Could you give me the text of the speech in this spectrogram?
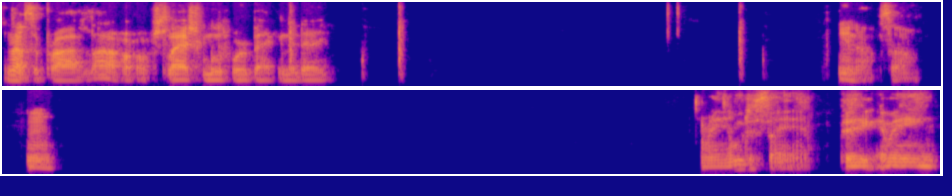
Not surprised, a lot of slash moves were back in the day. you know, so hmm. I mean, I'm just saying, big. I mean,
